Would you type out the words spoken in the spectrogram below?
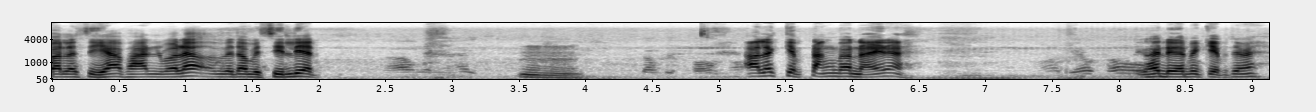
วันละสี่ห้าพันมาแล้วไม่ต้องไปซีเรียสเอาเงินให้อืมต้องไปขอเขาอะแล้วเก็บตังค์ตอนไหนเนี่ยอ๋อเดี๋ยวเขา ให้เดินไปเก็บใช่ไหมปล่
